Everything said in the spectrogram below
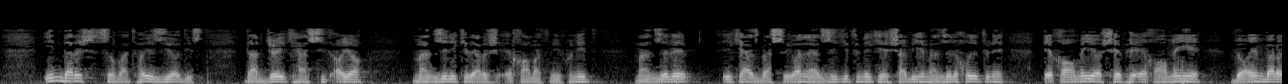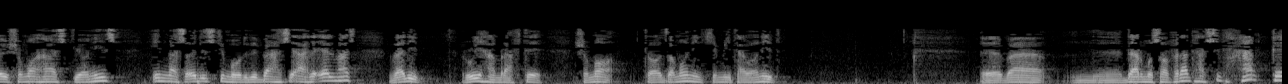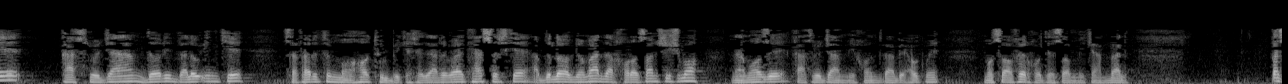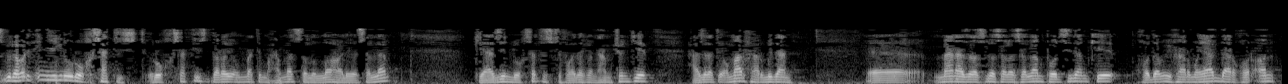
این درش صحبت های زیادی است. در جایی که هستید آیا منزلی که درش اقامت می‌کنید منزل یکی از بستگان نزدیکتونه که شبیه منزل خودتونه اقامه یا شبه اقامه دائم برای شما هست یا نیست. این مسائلی است که مورد بحث اهل علم هست ولی روی هم رفته. شما تا زمانی که می توانید و در مسافرت هستید حق قصر و جمع دارید ولو اینکه سفرتون ماها طول بکشه. در روایت هستش که عبدالله بن عمر در خراسان شش ماه نماز قصر و جمع می‌خوند و به حکم مسافر خود حساب می‌کرد. بله. پس بنابراین این یک نوع رخصتی است. رخصتی است برای امت محمد صلی الله علیه و سلم که از این رخصت استفاده کنند. همچون که حضرت عمر فرمودند من از رسول الله صلی الله علیه و پرسیدم که خدا میفرماید در قرآن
